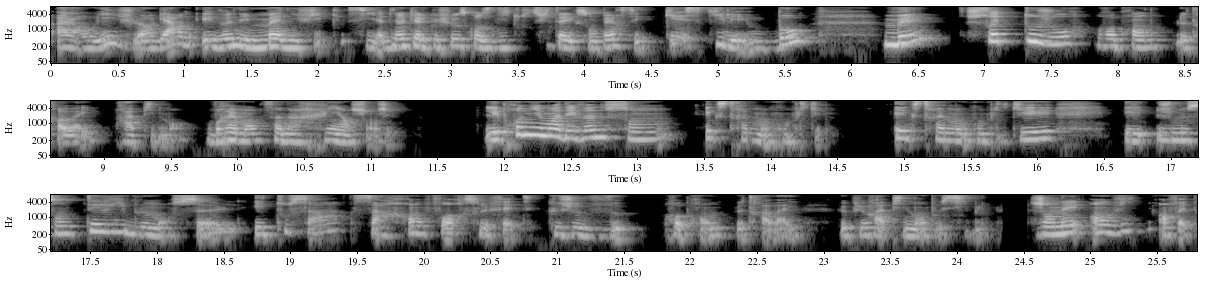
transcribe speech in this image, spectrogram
Alors oui, je le regarde, Evan est magnifique. S'il y a bien quelque chose qu'on se dit tout de suite avec son père, c'est qu'est-ce qu'il est beau. Mais Je souhaite toujours reprendre le travail rapidement. Vraiment, ça n'a rien changé. Les premiers mois d'Evan sont extrêmement compliqués. Extrêmement compliqués et je me sens terriblement seule et tout ça, ça renforce le fait que je veux reprendre le travail le plus rapidement possible. J'en ai envie, en fait.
